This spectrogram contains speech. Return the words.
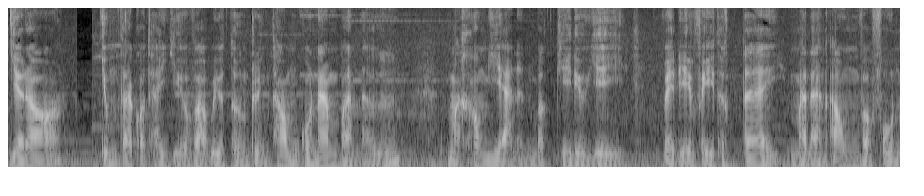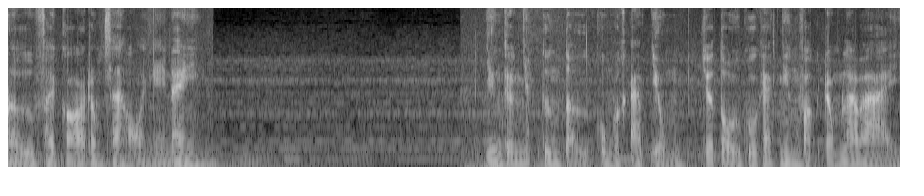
Do đó, chúng ta có thể dựa vào biểu tượng truyền thống của nam và nữ mà không giả định bất kỳ điều gì về địa vị thực tế mà đàn ông và phụ nữ phải có trong xã hội ngày nay những cân nhắc tương tự cũng được áp dụng cho tuổi của các nhân vật trong lá bài.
